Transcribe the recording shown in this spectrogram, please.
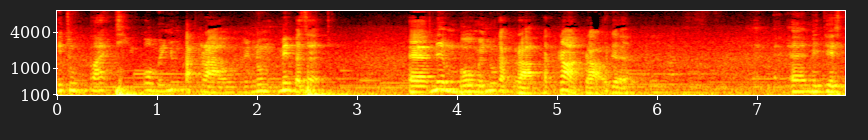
It will bite you. Oh, menu kakra, menu member said, eh, membo menu kakra, kakra kakra, the me taste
